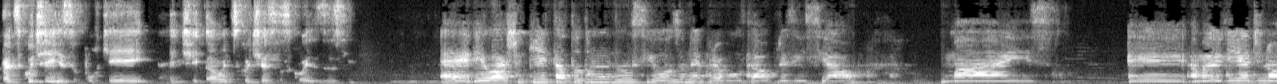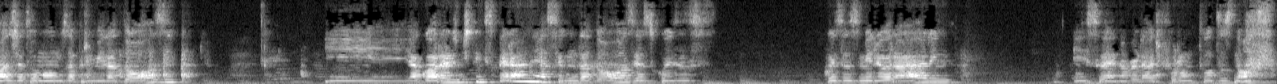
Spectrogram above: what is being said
para discutir isso, porque a gente ama discutir essas coisas assim. É, eu acho que tá todo mundo ansioso, né, para voltar ao presencial, mas é, a maioria de nós já tomamos a primeira dose e agora a gente tem que esperar, né? A segunda dose, as coisas, coisas melhorarem. Isso é, na verdade, foram todos nós.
